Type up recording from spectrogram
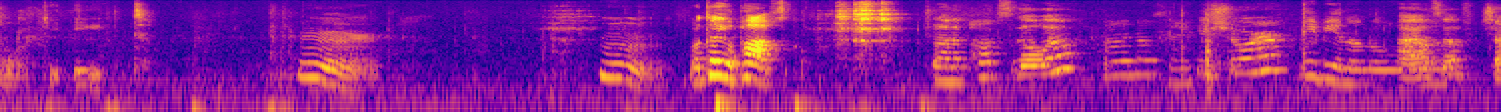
48. Hmm. Hmm. We'll take a popsicle. You want a popsicle, Will? Uh, no thanks. You sure? Maybe another one. I also have cho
